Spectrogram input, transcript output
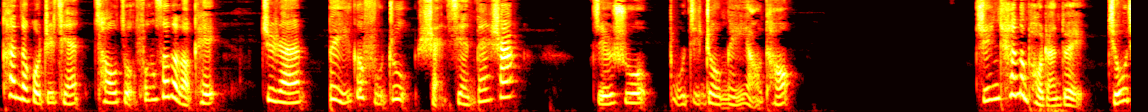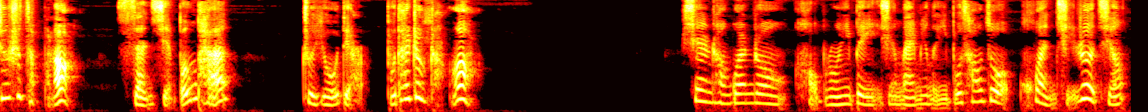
看到过之前操作风骚的老 K，居然被一个辅助闪现单杀，解说不禁皱眉摇头。今天的炮战队究竟是怎么了？三线崩盘，这有点不太正常啊！现场观众好不容易被隐姓埋名的一波操作唤起热情，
